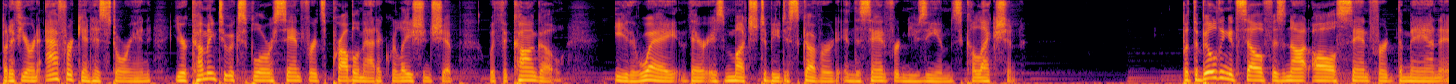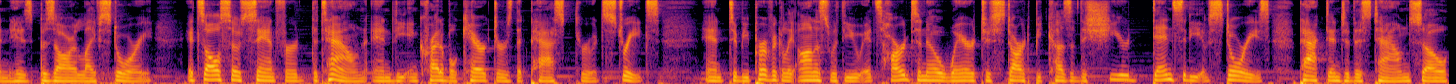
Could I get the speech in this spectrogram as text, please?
But if you're an African historian, you're coming to explore Sanford's problematic relationship with the Congo. Either way, there is much to be discovered in the Sanford Museum's collection. But the building itself is not all Sanford the man and his bizarre life story. It's also Sanford the town and the incredible characters that passed through its streets. And to be perfectly honest with you, it's hard to know where to start because of the sheer density of stories packed into this town, so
